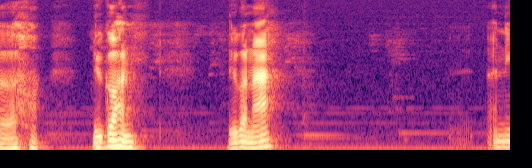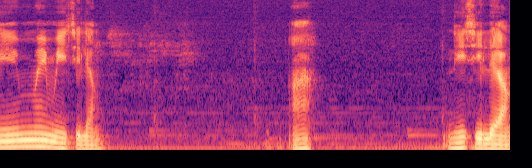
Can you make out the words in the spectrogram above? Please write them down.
เออเดี๋ยวก่อน เดี๋ยวก่อนนะ อันนี้ไม่มีสีเหลือง อะ นี่สีเหลือง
